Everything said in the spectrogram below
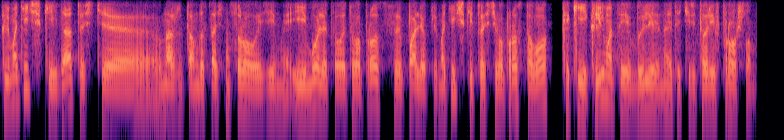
климатический, да, то есть э, у нас же там достаточно суровые зимы. И более того, это вопрос палеоклиматический, то есть вопрос того, какие климаты были на этой территории в прошлом.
